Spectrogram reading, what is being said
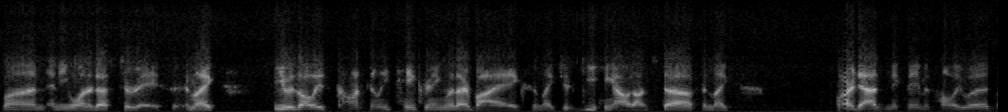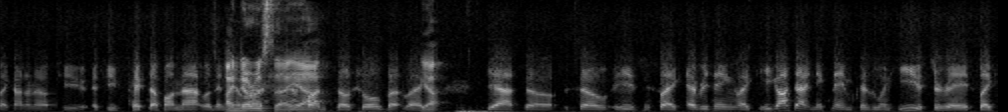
fun and he wanted us to race. And like, he was always constantly tinkering with our bikes and like just geeking out on stuff. And like, our dad's nickname is Hollywood. Like, I don't know if you, if you've picked up on that with any I noticed our, that. Yeah. On social, but like, yeah yeah, so so he's just like everything like he got that nickname because when he used to race, like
